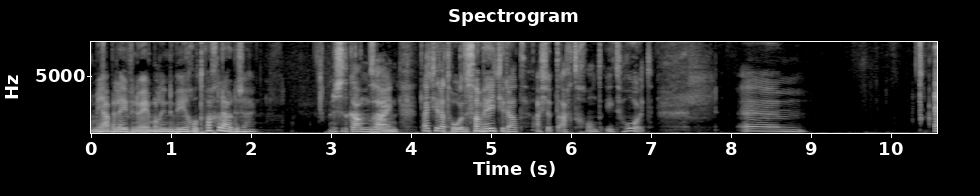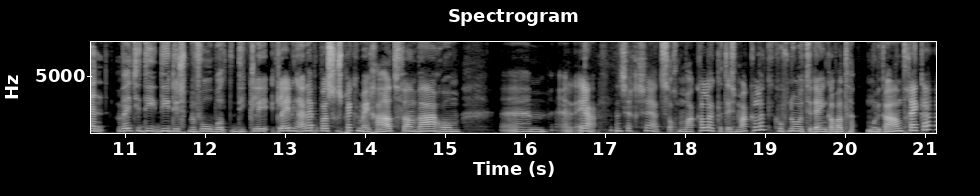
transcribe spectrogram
Maar ja, we leven nu eenmaal in een wereld waar geluiden zijn. Dus het kan zijn dat je dat hoort. Dus dan weet je dat als je op de achtergrond iets hoort. Um, en weet je, die, die dus bijvoorbeeld die kleding aan, heb ik wel eens gesprekken mee gehad van waarom. Um, ja, dan zeggen ze, ja, het is toch makkelijk. Het is makkelijk. Ik hoef nooit te denken, wat moet ik aantrekken?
